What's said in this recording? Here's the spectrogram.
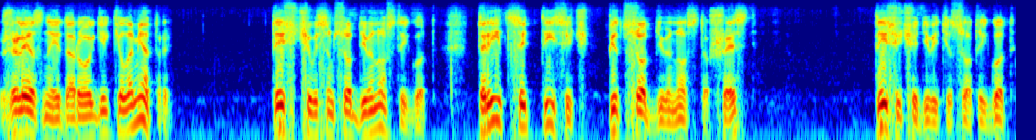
Железные дороги, километры. 1890 год. 30 тысяч 596. 1900 год.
